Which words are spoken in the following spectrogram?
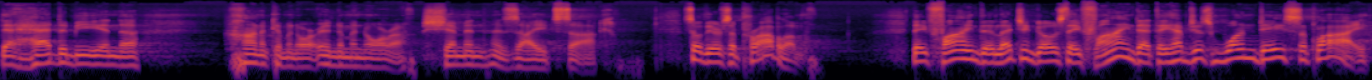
that had to be in the Hanukkah menorah, in the menorah. Shemen Zait Zach. So there's a problem. They find, the legend goes, they find that they have just one day's supply.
